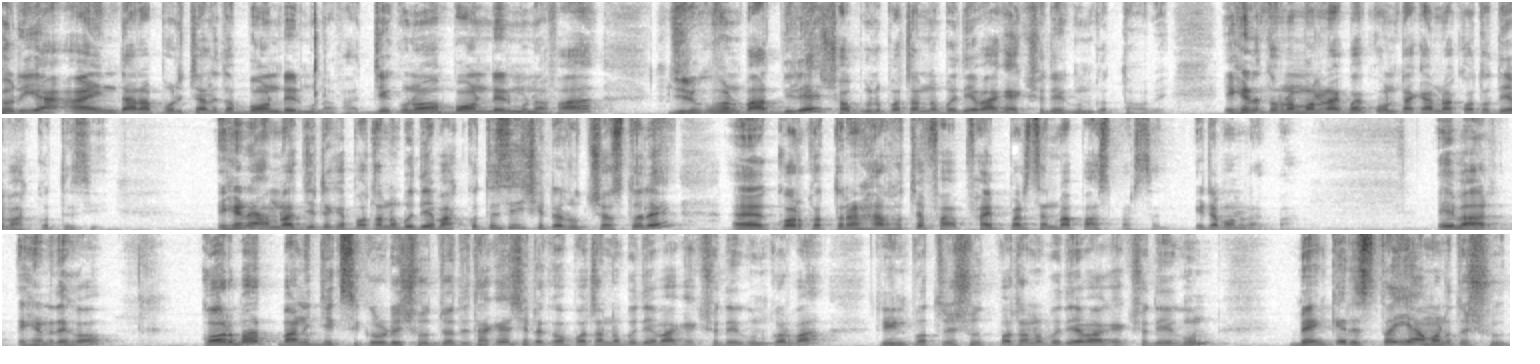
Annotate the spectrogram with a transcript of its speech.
শরিয়া আইন দ্বারা পরিচালিত বন্ডের মুনাফা যে কোনো বন্ডের মুনাফা জিরো কুফন বাদ দিলে সবগুলো পঁচানব্বই দিয়ে ভাগ একশো দিয়ে গুণ করতে হবে। এখানে তোমরা মনে রাখবা কোনটাকে আমরা কত দিয়ে ভাগ করতেছি। এখানে আমরা যেটাকে পঁচানব্বই দিয়ে ভাগ করতেছি সেটার উচ্চ স্তরে আহ, করকর্তনের হার হচ্ছে ফাইভ পার্সেন্ট বা পাঁচ পার্সেন্ট এটা মনে রাখবা। এবার এখানে দেখো করবাদ বাণিজ্যিক সিকিউরিটির সুদ যদি থাকে সেটাকেও পঁচানব্বই দিয়ে ভাগ একশো দিয়ে গুণ করবা। ঋণপত্রের সুদ পঁচানব্বই দিয়ে ভাগ একশো দিয়ে গুণ। ব্যাংকের স্থায়ী আমানতের সুদ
